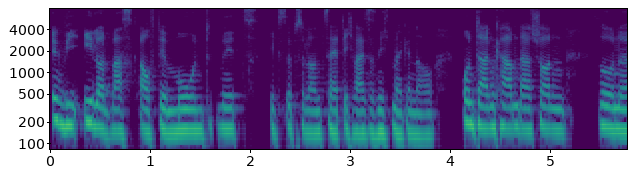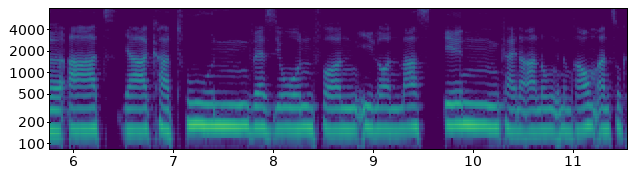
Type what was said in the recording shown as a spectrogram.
Irgendwie Elon Musk auf dem Mond mit XYZ, ich weiß es nicht mehr genau. Und dann kam da schon so eine Art, ja, Cartoon-Version von Elon Musk in, keine Ahnung, in einem Raumanzug.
